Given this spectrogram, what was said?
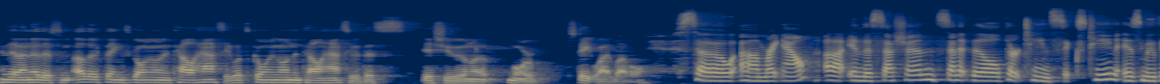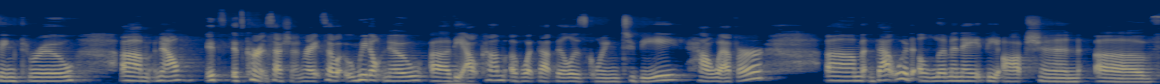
And then I know there's some other things going on in Tallahassee. What's going on in Tallahassee with this issue on a more statewide level? So, um, right now uh, in this session, Senate Bill 1316 is moving through. Um, now it's, it's current session, right? So we don't know uh, the outcome of what that bill is going to be. However, um, that would eliminate the option of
